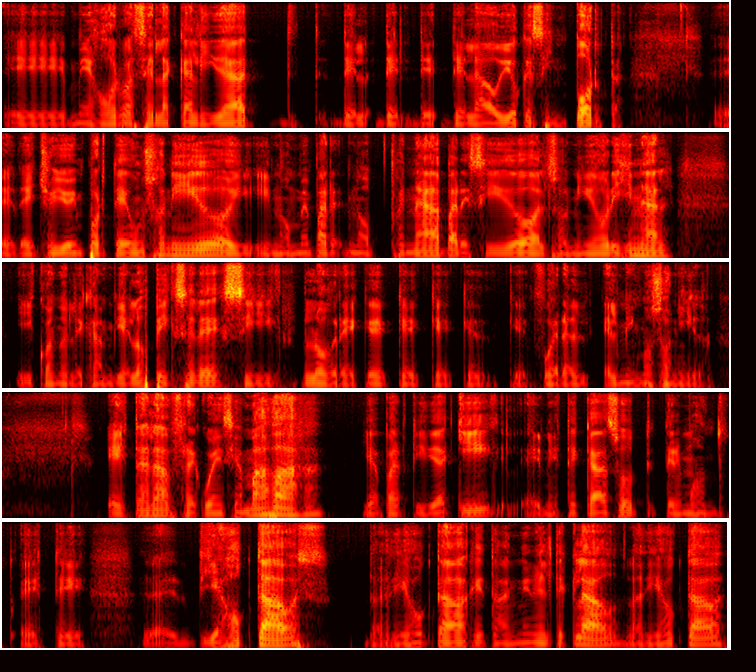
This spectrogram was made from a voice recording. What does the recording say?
eh, mejor va a ser la calidad del audio que se importa. Eh, de hecho, yo importé un sonido y, no, me no fue nada parecido al sonido original. Y cuando le cambié los píxeles, sí logré que, fuera el, mismo sonido. Esta es la frecuencia más baja. Y a partir de aquí, en este caso, tenemos este, 10 eh, octavas, las 10 octavas que están en el teclado, las 10 octavas,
